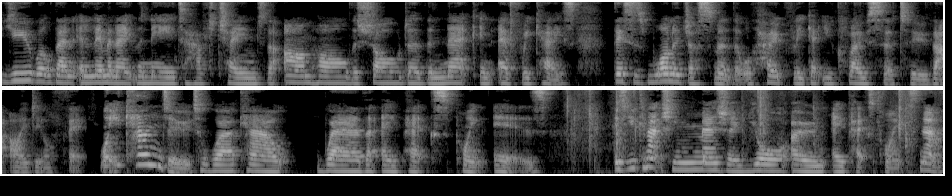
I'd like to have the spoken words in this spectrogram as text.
you will then eliminate the need to have to change the armhole, the shoulder, the neck in every case. This is one adjustment that will hopefully get you closer to that ideal fit. What you can do to work out where the apex point is is you can actually measure your own apex points. Now,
